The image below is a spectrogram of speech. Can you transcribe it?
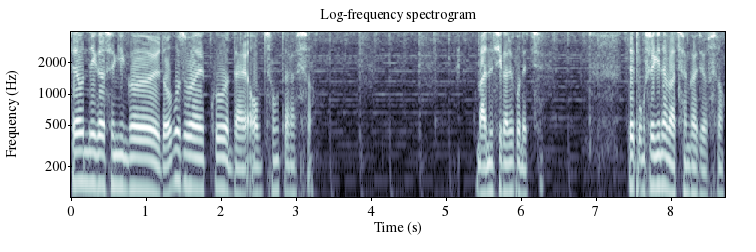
새언니가 생긴 걸 너무 좋아했고 날 엄청 따랐어. 많은 시간을 보냈지. 내 동생이나 마찬가지였어.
